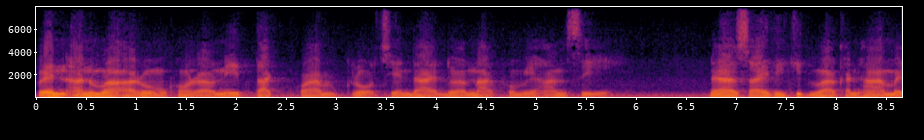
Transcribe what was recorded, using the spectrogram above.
เป็นอันว่าอารมณ์ของเรานี้ตัด ความโกรธเสียนได้ด้วยอำนาจพรมิหารสี่และอาศัยที่คิดว่าขันห้าไม่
